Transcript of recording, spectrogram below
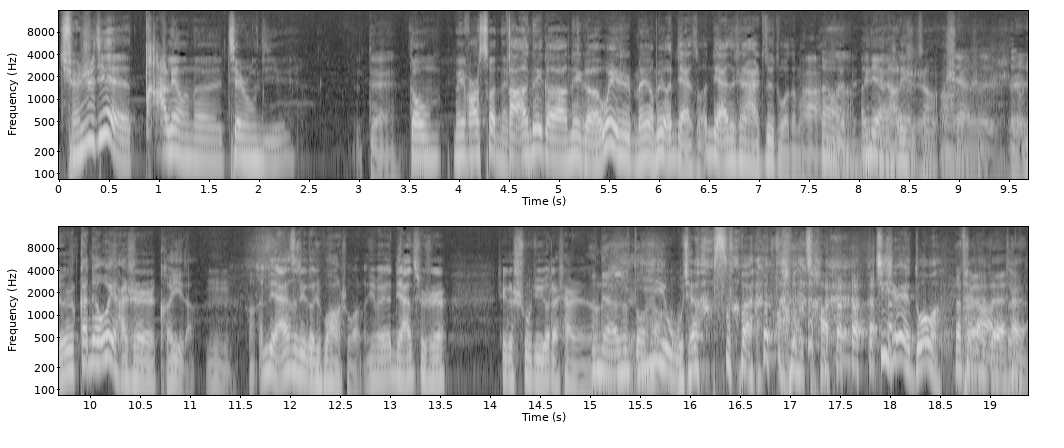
全世界大量的兼容机对，都没法算那个啊，那个那个位是没有没有 NDS，NDS 现在还是最多的嘛。，NDS 历史上啊，我觉得干掉位还是可以的嗯，啊。NDS 这个就不好说了，因为 NDS 确实这个数据有点吓人啊。NDS 多少一亿五千四百，我操，机型也多嘛，那太大太大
